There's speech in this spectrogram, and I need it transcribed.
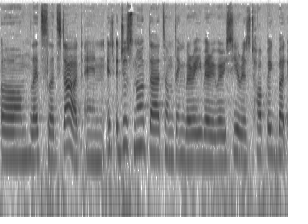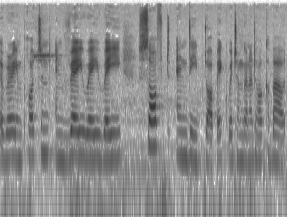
um, let's let's start. And it, it's just not that something very very very serious topic but a very important and very very very soft and deep topic which i'm gonna talk about.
